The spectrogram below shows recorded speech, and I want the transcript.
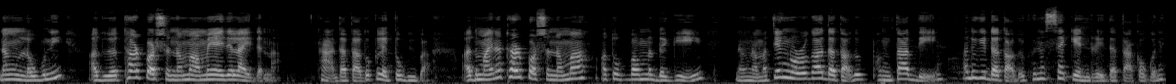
नंग लौबनी थर्ड पर्सन मैद लाइदना हाँ डाटा दु कलेक्ट तौबीबा अदमाइना थर्ड पर्सन हम अतोप अमदगी नंगना मतेंग फंगता दे अदुगी डाटा सेकेंडरी डाटा कौगनी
